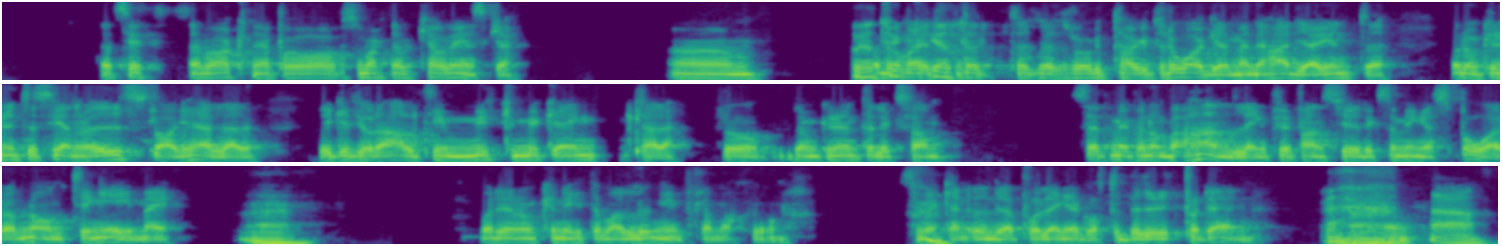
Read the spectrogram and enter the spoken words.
That's it. Sen vaknade jag på, sen vaknade jag på Karolinska. Um, och jag de hade tagit droger, men det hade jag ju inte. Och De kunde inte se några utslag heller, vilket gjorde allting mycket, mycket enklare. För de kunde inte liksom sätta mig på någon behandling, för det fanns ju liksom inga spår av någonting i mig. Mm. Och det de kunde hitta var lunginflammation. Som jag kan undra på hur länge jag gått och burit på den. ja.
